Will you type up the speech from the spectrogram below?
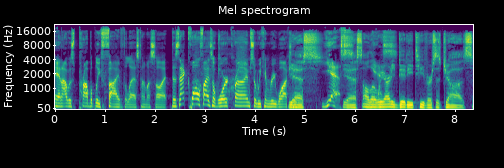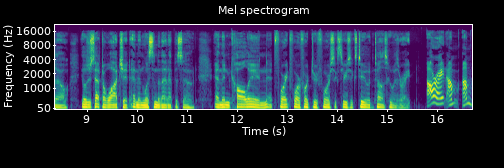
and I was probably five the last time I saw it. Does that qualify as a war crime? So we can rewatch it. Yes. Yes. Yes. Although we already did ET versus Jaws, so you'll just have to watch it and then listen to that episode and then call in at 484-424-6362 and tell us who was right. All right, I'm. I'm.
